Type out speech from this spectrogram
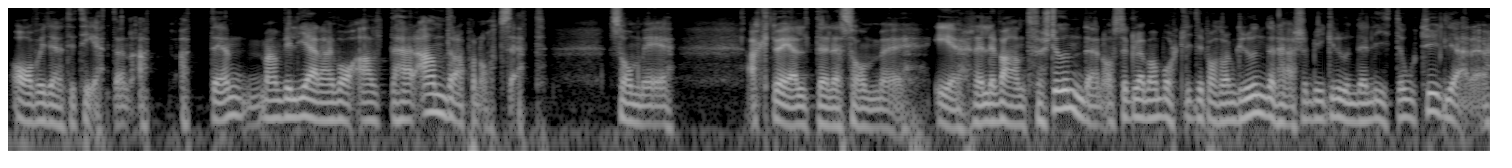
av identiteten, att, att den, man vill gärna vara allt det här andra på något sätt. Som är aktuellt eller som eh, är relevant för stunden. Och så glömmer man bort lite, vi pratar om grunden här, så blir grunden lite otydligare.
